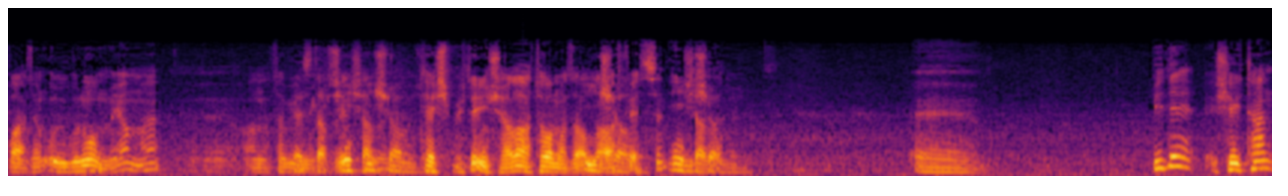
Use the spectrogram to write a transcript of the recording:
bazen uygun olmuyor ama e, anlatabilmek için İnşallah. İnşallah teşbihte inşallah hata olmaz Allah İnşallah. affetsin. İnşallah. hocam. Ee, bir de şeytan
